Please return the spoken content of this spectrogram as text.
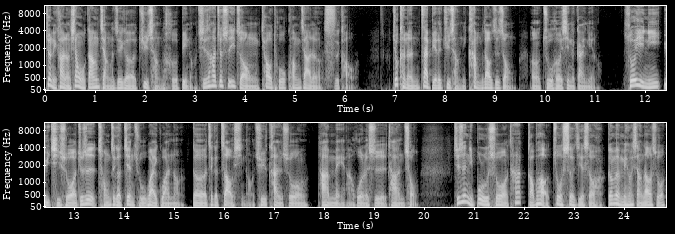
就你看了，像我刚刚讲的这个剧场的合并哦，其实它就是一种跳脱框架的思考。就可能在别的剧场你看不到这种呃组合性的概念哦。所以你与其说就是从这个建筑外观哦的这个造型哦去看说它很美啊，或者是它很丑，其实你不如说他搞不好做设计的时候根本没有想到说，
